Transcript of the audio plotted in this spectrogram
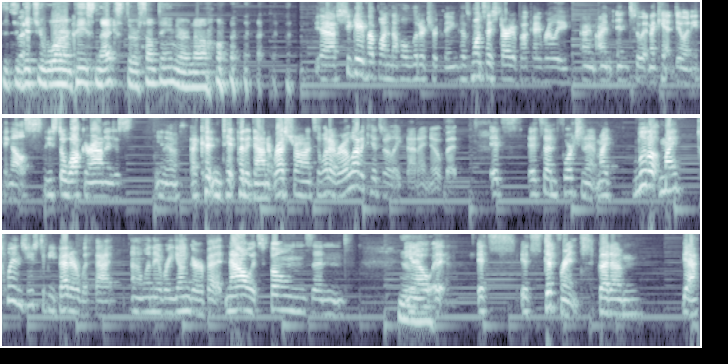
did she get you War and Peace next or something, or no? Yeah, she gave up on the whole literature thing because once I start a book, I really I'm, I'm into it and I can't do anything else. I used to walk around and just you know I couldn't ta put it down at restaurants and whatever. A lot of kids are like that, I know, but it's it's unfortunate. My little my twins used to be better with that uh, when they were younger, but now it's phones and Yeah. you know it, it's it's different. But um yeah,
